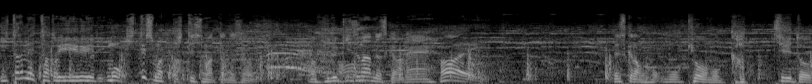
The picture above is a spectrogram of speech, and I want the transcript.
痛めたというよりもう切ってしまった。切ってしまったんですよ、まあ、古傷なんですけどね。はい。ですからもう今日もがっちりと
